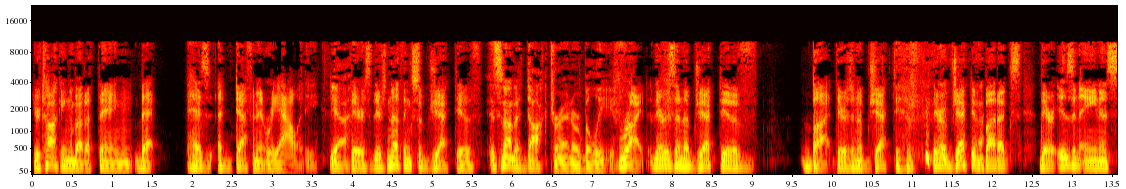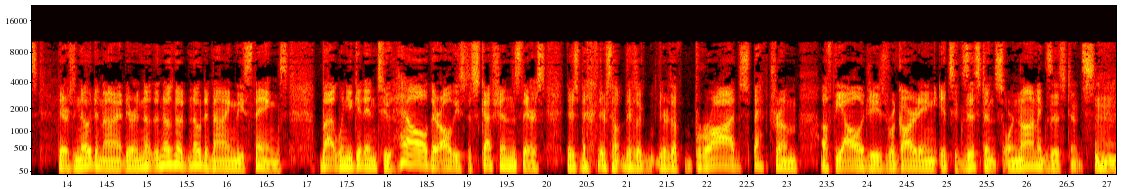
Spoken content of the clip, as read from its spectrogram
you're talking about a thing that has a definite reality. Yeah. There's, there's nothing subjective. it's not a doctrine or belief. Right. There is an objective butt. There's an objective, there are objective buttocks. There is an anus. There's no deny, there are no, there's no, no denying these things. But when you get into hell, there are all these discussions. There's, there's, been- there's a, there's a, there's a broad spectrum of theologies regarding its existence or non-existence. Mm-hmm.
